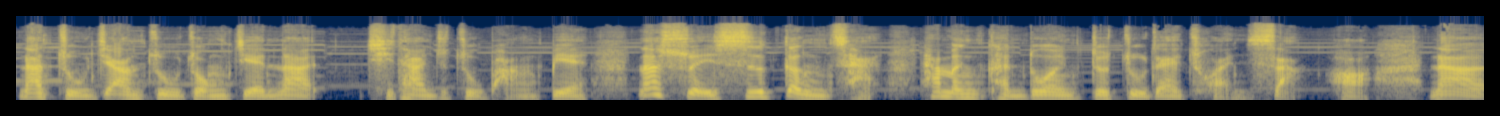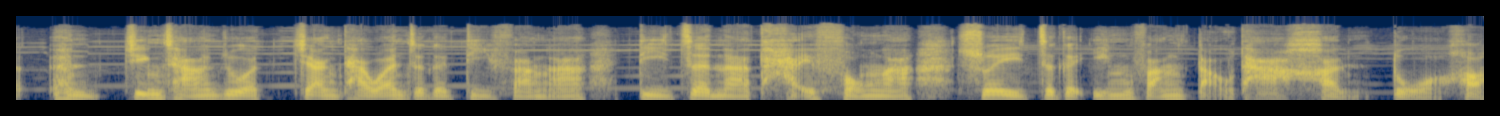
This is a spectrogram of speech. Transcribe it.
那主将住中间，那其他人就住旁边。那水师更惨，他们很多人就住在船上。好，那很经常，如果像台湾这个地方啊，地震啊、台风啊，所以这个营房倒塌很多哈。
